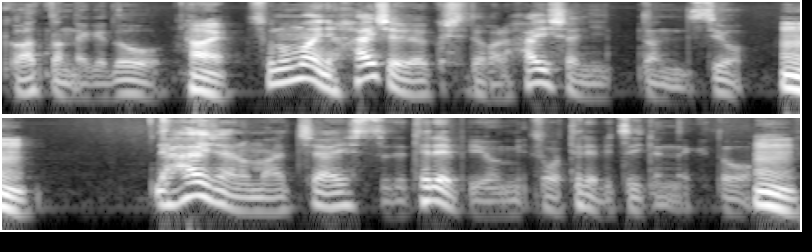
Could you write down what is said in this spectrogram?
があったんだけど、はい。その前に歯医者予約してたから歯医者に行ったんですよ。うん。で、歯医者の待合室でテレビを見、そう、テレビついてんだけど、うん。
